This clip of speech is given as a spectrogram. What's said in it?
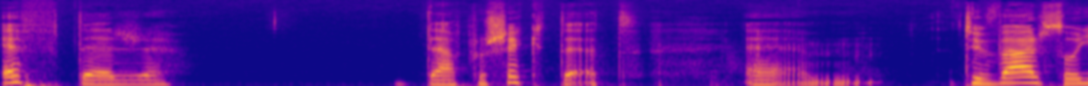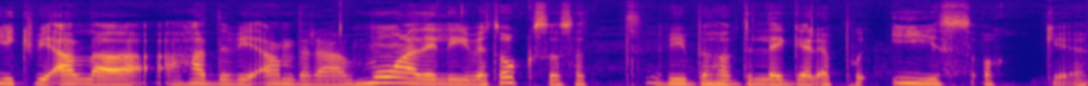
efter det här projektet. Um, tyvärr så gick vi alla, hade vi andra mål i livet också så att vi behövde lägga det på is. Och, eh,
